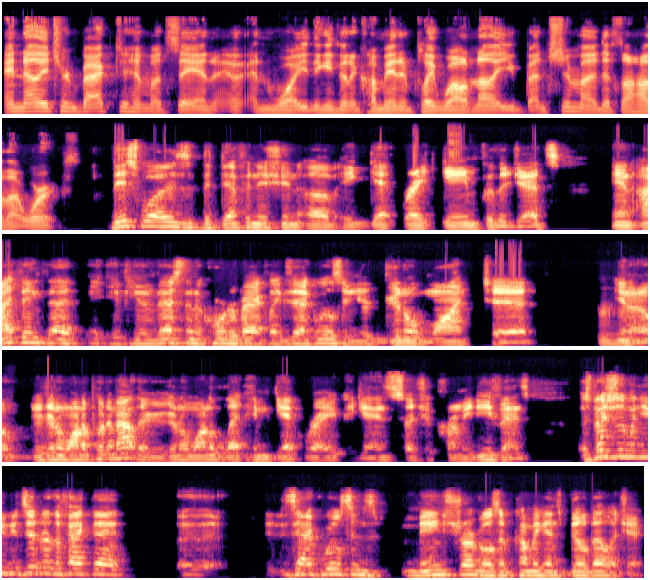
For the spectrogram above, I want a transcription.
And now they turn back to him, let's say, and and what you think he's gonna come in and play well now that you benched him? Uh, that's not how that works. This was the definition of a get right game for the Jets, and I think that if you invest in a quarterback like Zach Wilson, you're gonna want to mm-hmm. you know, you're going to want to put him out there. You're going to want to let him get right against such a crummy defense especially when you consider the fact that uh, Zach Wilson's main struggles have come against Bill Belichick.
